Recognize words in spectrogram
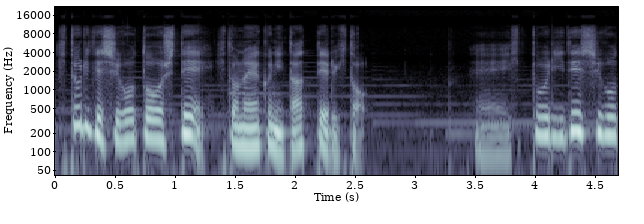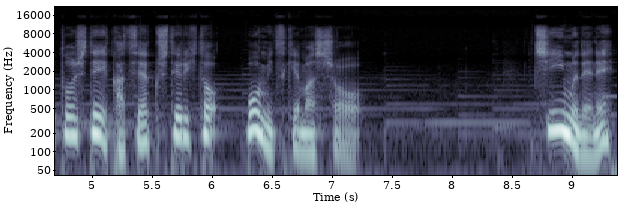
一人で仕事をして人の役に立っている人、えー、一人で仕事をして活躍している人。を見つけましょう。チームでね、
